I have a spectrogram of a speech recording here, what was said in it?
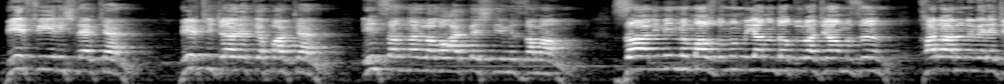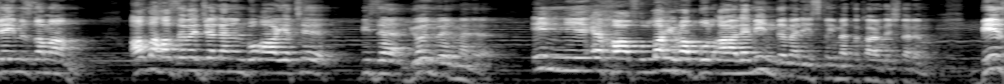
bir fiil işlerken, bir ticaret yaparken, insanlarla vaatleştiğimiz zaman, zalimin mi mazlumun mu yanında duracağımızın kararını vereceğimiz zaman, Allah Azze ve Celle'nin bu ayeti bize yön vermeli. İnni ehafullahi rabbul alemin demeliyiz kıymetli kardeşlerim. Biz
